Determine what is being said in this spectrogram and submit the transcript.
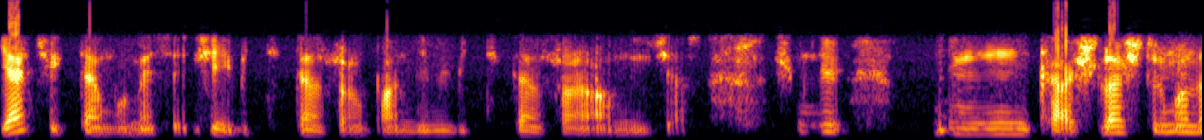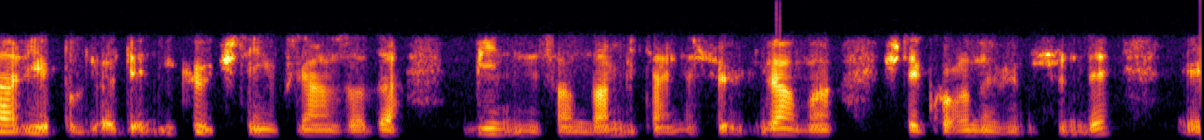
gerçekten bu mesele şey bittikten sonra pandemi bittikten sonra anlayacağız. Hmm, karşılaştırmalar yapılıyor. Dedi ki işte influenza'da bin insandan bir tane söylüyor ama işte koronavirüsünde e,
